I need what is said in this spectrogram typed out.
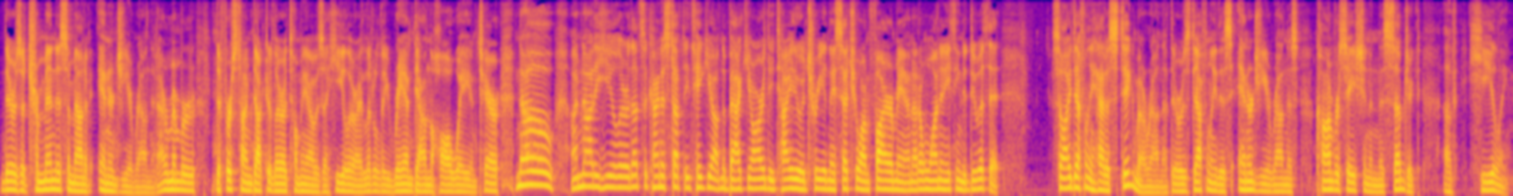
there's a tremendous amount of energy around that. I remember the first time Dr. Lara told me I was a healer, I literally ran down the hallway in terror. No, I'm not a healer. That's the kind of stuff they take you out in the backyard, they tie you to a tree, and they set you on fire, man. I don't want anything to do with it. So I definitely had a stigma around that. There was definitely this energy around this conversation and this subject of healing.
